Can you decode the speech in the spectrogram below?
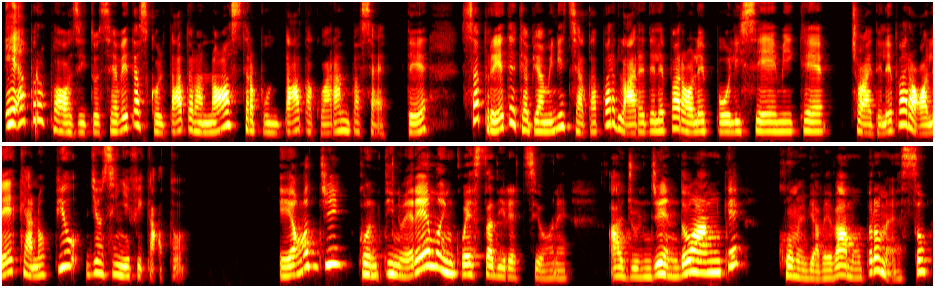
E a proposito, se avete ascoltato la nostra puntata 47, saprete che abbiamo iniziato a parlare delle parole polisemiche, cioè delle parole che hanno più di un significato. E oggi continueremo in questa direzione, aggiungendo anche, come vi avevamo promesso,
